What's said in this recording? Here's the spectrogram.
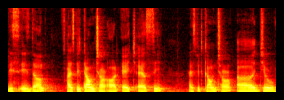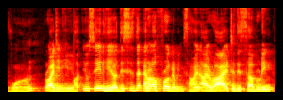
This is the high speed counter or hsc high speed counter uh, 01 right in here. You see in here this is the analog programming. So when i write this subroutine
